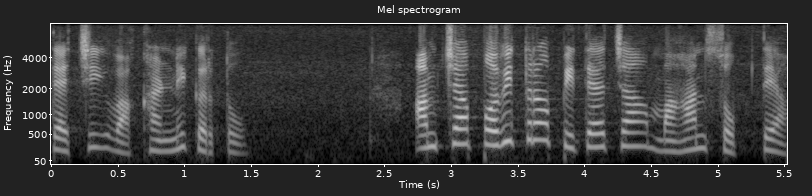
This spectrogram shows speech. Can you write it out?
त्याची वाखाणणी करतो. आमच्या पवित्र पित्याच्या महान सोबत्या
